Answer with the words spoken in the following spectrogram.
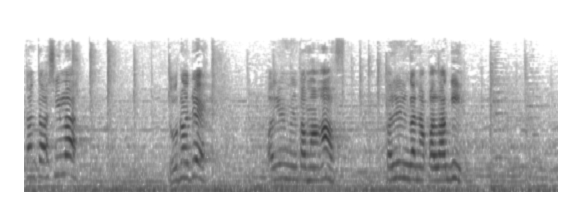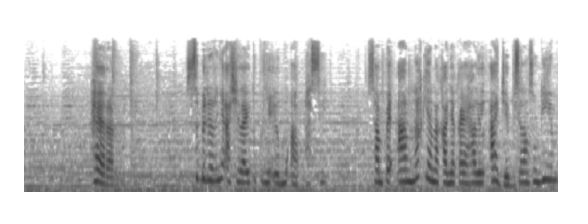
Tante Asila. Udah deh, Kalian minta maaf. Kalian nggak nakal lagi. Heran. Sebenarnya Ashila itu punya ilmu apa sih? Sampai anak yang nakalnya kayak Halil aja bisa langsung diem.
